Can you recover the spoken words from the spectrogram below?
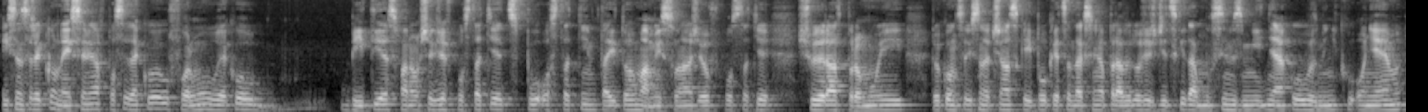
když jsem si řekl, nejsem já v podstatě takovou formou jako BTS fanoušek, že v podstatě cpu ostatním tady toho Mamisona, že ho v podstatě všude rád promují. Dokonce, když jsem začínal s K-pop tak jsem měl pravidlo, že vždycky tam musím zmínit nějakou zmínku o něm.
